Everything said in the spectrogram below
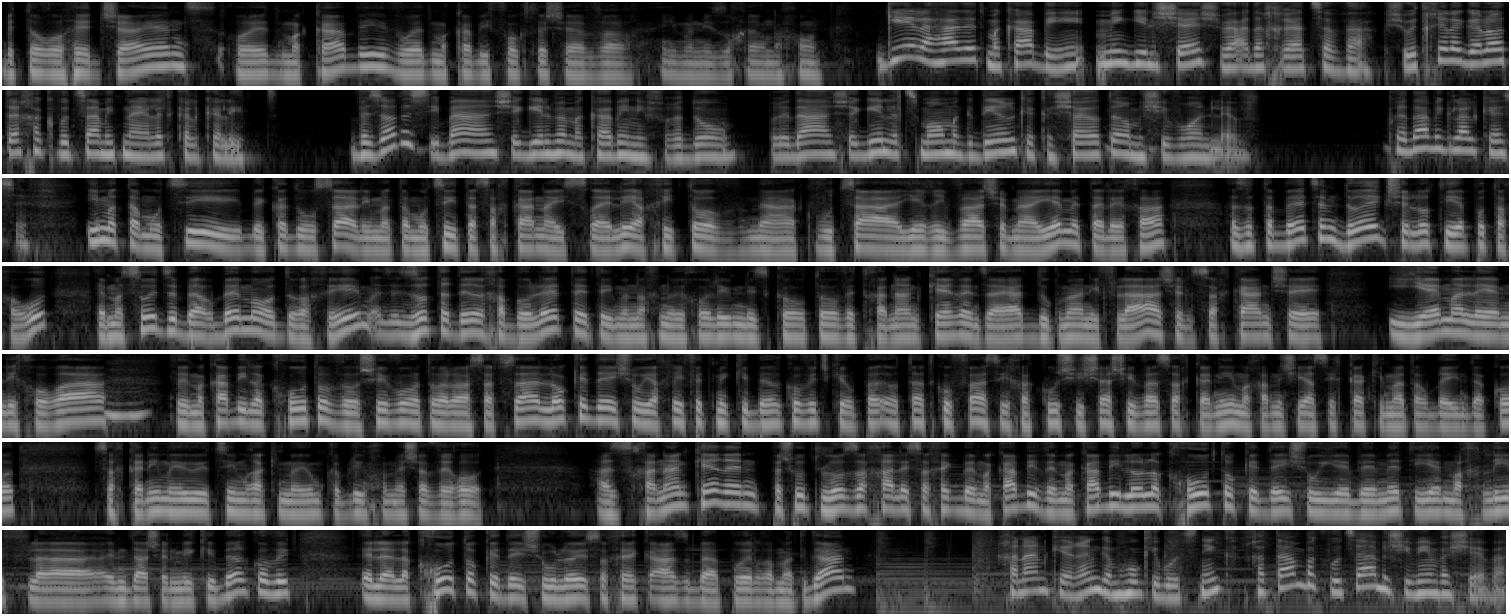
בתור אוהד ג'יינטס, אוהד מכבי ואוהד מכבי פוקס לשעבר, אם אני זוכר נכון. גיל אהד את מכבי מגיל 6 ועד אחרי הצבא, כשהוא התחיל לגלות איך הקבוצה מתנהלת כלכלית. וזאת הסיבה שגיל ומכבי נפרדו, פרידה שגיל עצמו מגדיר כקשה יותר משברון לב. פרידה בגלל כסף. אם אתה מוציא בכדורסל, אם אתה מוציא את השחקן הישראלי הכי טוב מהקבוצה היריבה שמאיימת עליך, אז אתה בעצם דואג שלא תהיה פה תחרות. הם עשו את זה בהרבה מאוד דרכים, זאת הדרך הבולטת, אם אנחנו יכולים לזכור טוב את חנן קרן, זו הייתה דוגמה נפלאה של שחקן ש... איים עליהם לכאורה, mm-hmm. ומכבי לקחו אותו והושיבו אותו על הספסל, לא כדי שהוא יחליף את מיקי ברקוביץ', כי אותה תקופה שיחקו שישה שבעה שחקנים, החמישייה שיחקה כמעט 40 דקות, שחקנים היו יוצאים רק אם היו מקבלים חמש עבירות. אז חנן קרן פשוט לא זכה לשחק במכבי, ומכבי לא לקחו אותו כדי שהוא יהיה, באמת יהיה מחליף לעמדה של מיקי ברקוביץ', אלא לקחו אותו כדי שהוא לא ישחק אז בהפועל רמת גן. חנן קרן, גם הוא קיבוצניק, חתם בקבוצה ב-77.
